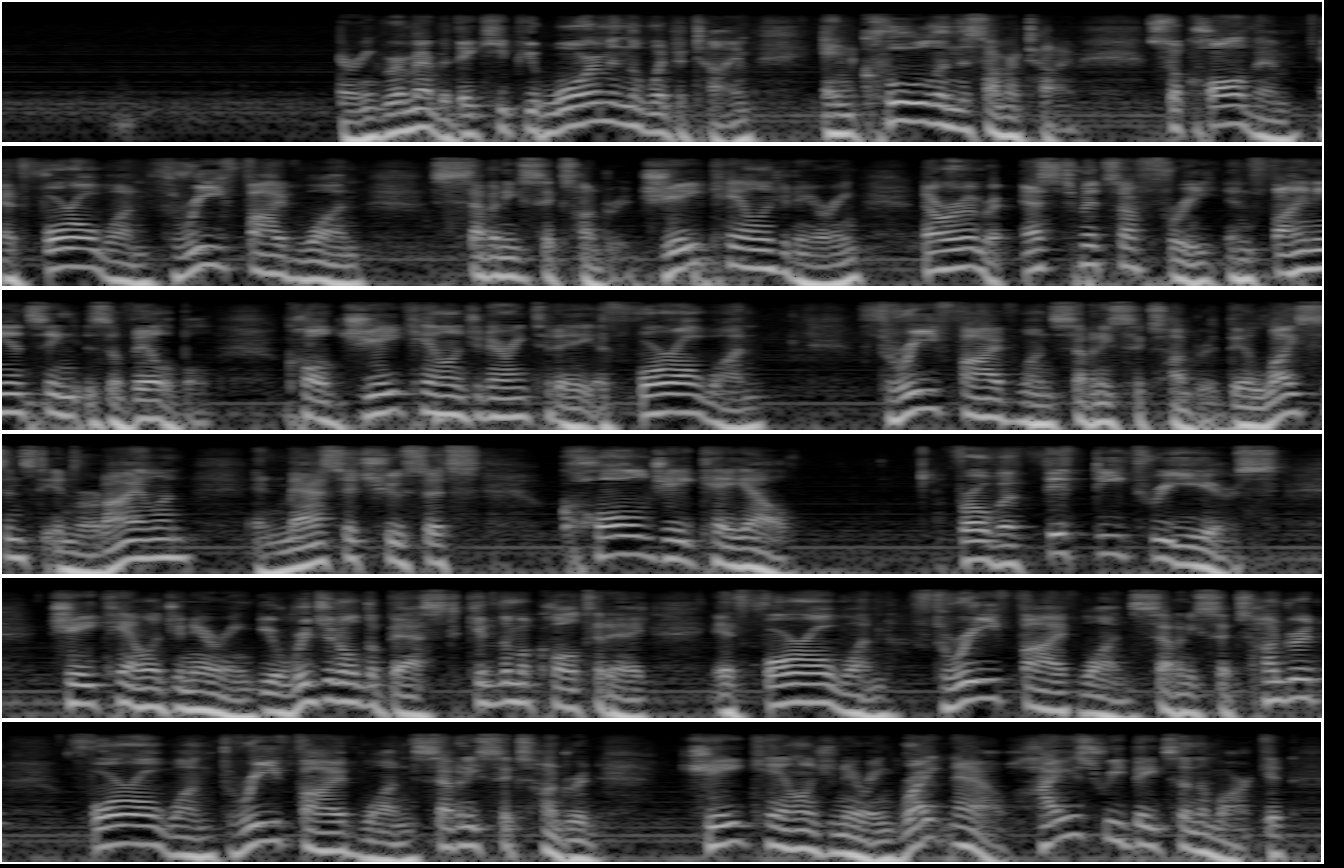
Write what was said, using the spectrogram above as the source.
Remember, they keep you warm in the wintertime and cool in the summertime. So call them at 401 351 7600. JKL Engineering. Now remember, estimates are free and financing is available. Call JKL Engineering today at 401 351 7600. They're licensed in Rhode Island and Massachusetts. Call JKL for over 53 years. JKL Engineering, the original, the best. Give them a call today at 401 351 7600. 401 351 7600. JKL Engineering. Right now, highest rebates in the market.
